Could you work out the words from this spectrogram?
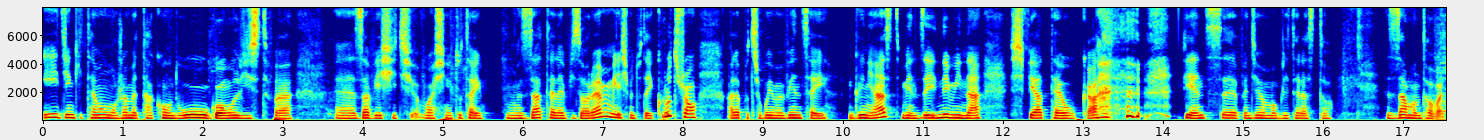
i dzięki temu możemy taką długą listwę e, zawiesić właśnie tutaj mm, za telewizorem. Mieliśmy tutaj krótszą, ale potrzebujemy więcej gniazd, między innymi na światełka, więc e, będziemy mogli teraz to zamontować.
